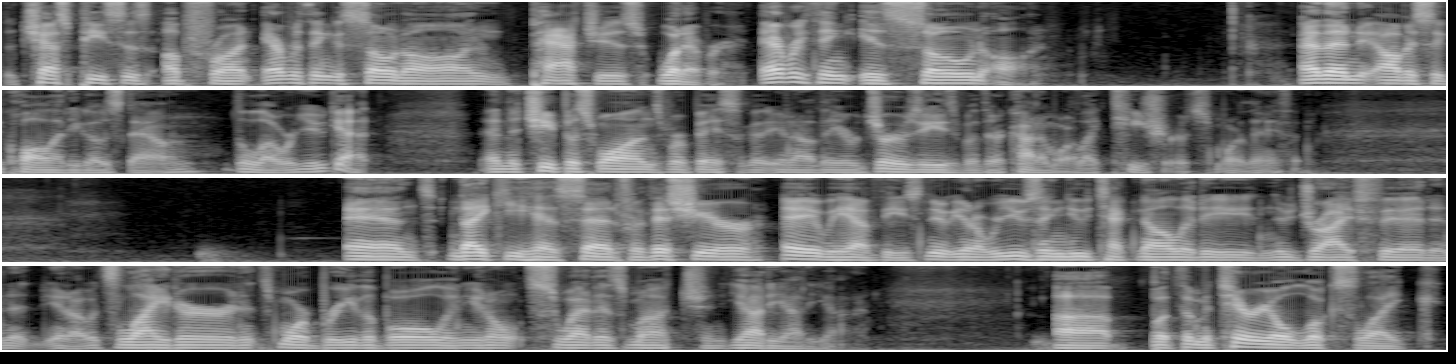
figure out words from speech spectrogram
the chest pieces up front, everything is sewn on, patches, whatever. Everything is sewn on. And then obviously quality goes down the lower you get. And the cheapest ones were basically, you know, they were jerseys, but they're kind of more like T-shirts more than anything. And Nike has said for this year, hey, we have these new, you know, we're using new technology, new dry fit, and it, you know, it's lighter and it's more breathable, and you don't sweat as much, and yada yada yada. Uh, but the material looks like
